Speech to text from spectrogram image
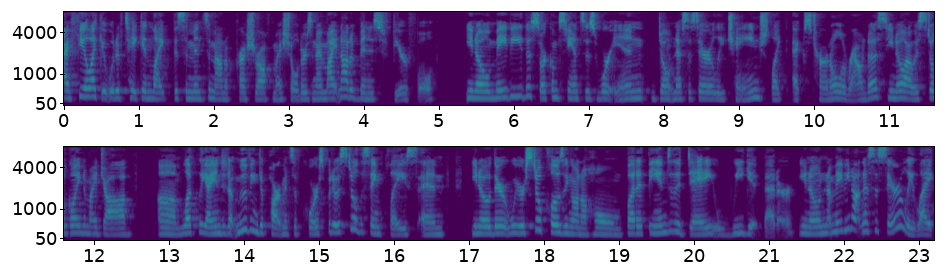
I feel like it would have taken like this immense amount of pressure off my shoulders and I might not have been as fearful you know, maybe the circumstances we're in don't necessarily change like external around us. You know, I was still going to my job. Um, luckily, I ended up moving departments, of course, but it was still the same place. And, you know, there we were still closing on a home. But at the end of the day, we get better. You know, maybe not necessarily like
